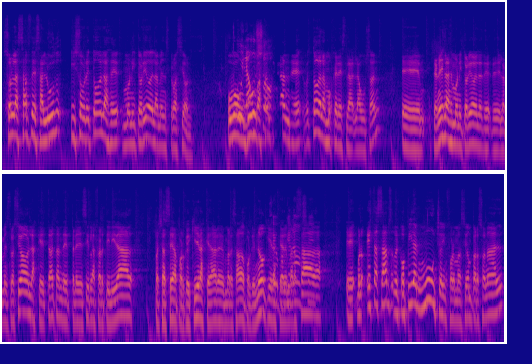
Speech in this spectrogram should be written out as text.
son las apps de salud y sobre todo las de monitoreo de la menstruación. Hubo Uy, un boom bastante grande, todas las mujeres la, la usan. Eh, tenés las de monitoreo de la, de- de la menstruación, las que tratan de predecir la fertilidad, ya sea porque quieras quedar embarazada o porque no quieras Sí, quedar no, embarazada. Eh, bueno, estas apps recopilan mucha información personal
